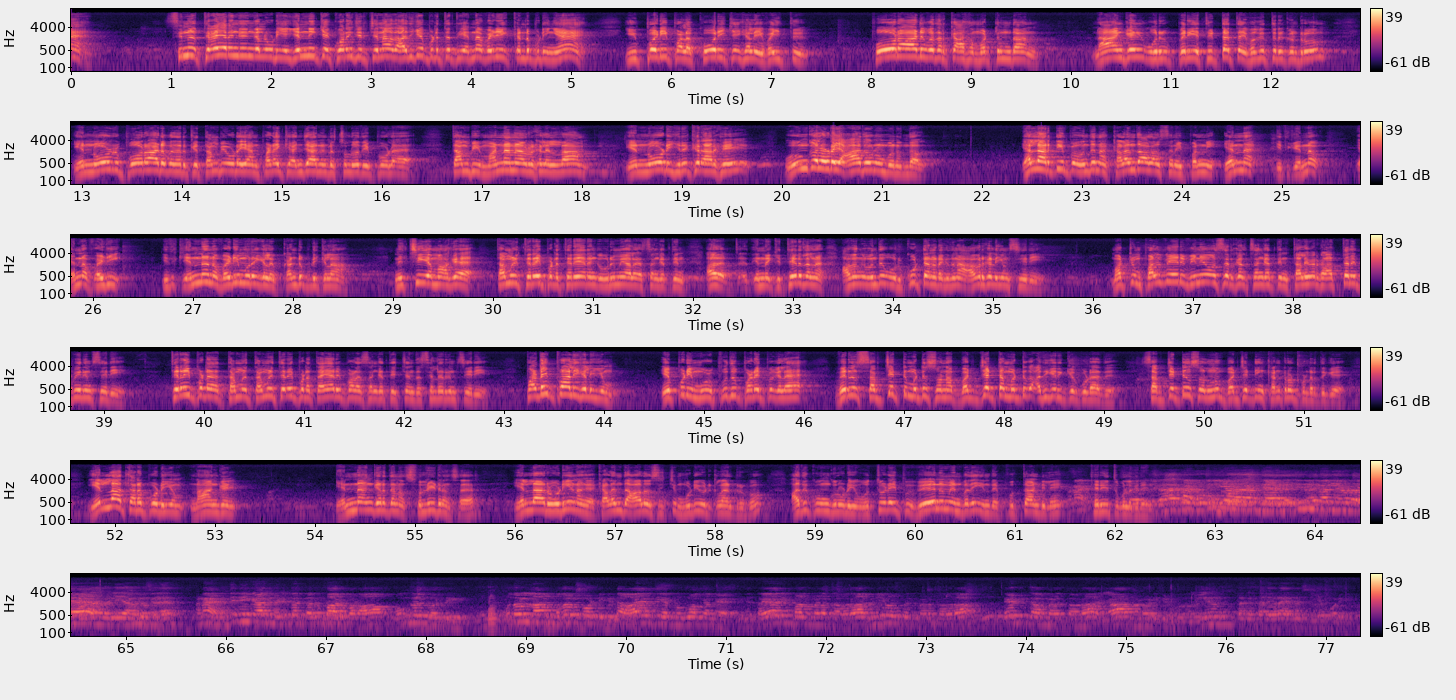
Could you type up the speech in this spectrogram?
சின்ன திரையரங்குகளுடைய எண்ணிக்கை குறைஞ்சிருச்சுன்னா அதை அதிகப்படுத்துறதுக்கு என்ன வழி கண்டுபிடிங்க? இப்படி பல கோரிக்கைகளை வைத்து போராடுவதற்காக மட்டும்தான் நாங்கள் ஒரு பெரிய திட்டத்தை வகுத்திருக்கின்றோம். என்னோடு போராடுவதற்கு தம்பியுடையான் படைக்கு அஞ்சான் என்று சொல்வதைப் போல தம்பி மன்னன் அவர்கள் எல்லாம் என்னோடு இருக்கிறார்கள். உங்களுடைய ஆதரவும் இருந்தால். எல்லார்ட்டையும் இப்போ வந்து நான் கலந்தாலோசனை பண்ணி என்ன இதுக்கு என்ன என்ன வழி இதுக்கு என்னென்ன வழிமுறைகளை கண்டுபிடிக்கலாம்? நிச்சயமாக தமிழ் திரைப்பட திரையரங்க உரிமையாளர் சங்கத்தின் இன்னைக்கு தேர்தல் அவங்க வந்து ஒரு கூட்டம் நடக்குதுன்னா அவர்களையும் சரி. மற்றும் பல்வேறு விநியோகஸ்தர்கள் சங்கத்தின் தலைவர்கள் அத்தனை பேரும் சரி. திரைப்பட தமிழ் தமிழ் திரைப்பட தயாரிப்பாளர் சங்கத்தைச் சேர்ந்த சிலரும் சரி. படைப்பாளிகளையும் எப்படி முழு புது படைப்புகளை வெறும் சப்ஜெக்ட் மட்டும் சொன்னால் பட்ஜெட்டை மட்டும் அதிகரிக்கக்கூடாது சப்ஜெக்ட்டும் சொல்லணும் பட்ஜெட்டையும் கண்ட்ரோல் பண்ணுறதுக்கு எல்லா தரப்போடையும் நாங்கள் என்னங்கிறத நான் சொல்லிடுறேன் சார் எல்லாரோடையும் நாங்கள் கலந்து ஆலோசித்து முடிவெடுக்கலாம்னு இருக்கோம். அதுக்கு உங்களுடைய ஒத்துழைப்பு வேணும் என்பதை இந்த புத்தாண்டிலே தெரிவித்துக் கொள்கிறேன். ஆனா ரஜினிகாந்த் நடித்த தர்பார் படம் உங்களுக்கு வருது முதல் நாள் முதல் ஷோ டிக்கெட் ஆயிரத்தி இருநூறு ரூபாங்க இது தயாரிப்பாளர் மேல தவறா விநியோகஸ்தர் மேல தவறா தேட்டருக்கார் மேல தவறா யார் நடவடிக்கை எடுக்கணும் விநியோகஸ்தர் தலைவரா என்ன செய்ய போறீங்க?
